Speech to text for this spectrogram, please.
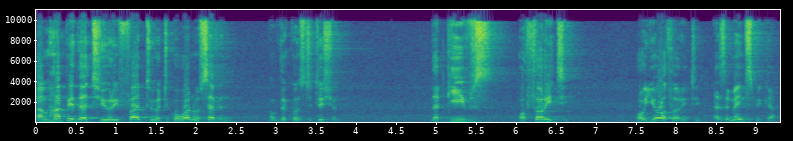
I'm happy that you referred to Article 107 of the Constitution that gives authority, or your authority as the main speaker,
